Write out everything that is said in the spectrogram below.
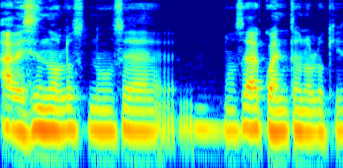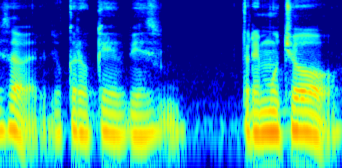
a veces no, los, no, se, no se da cuenta, no lo quiere saber. Yo creo que es- trae mucho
